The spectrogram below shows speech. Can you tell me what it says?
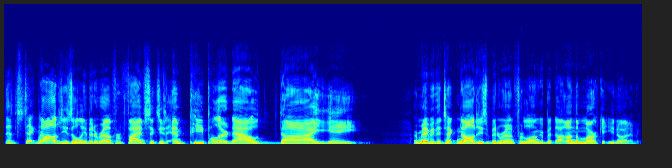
this technology has only been around for five, six years, and people are now dying. Or maybe the technology's been around for longer, but on the market, you know what I mean.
